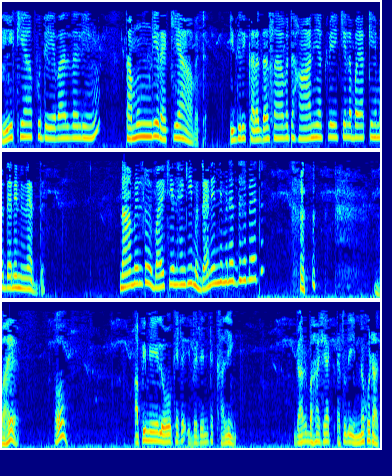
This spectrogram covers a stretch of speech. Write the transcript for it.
ඒ කියාපු දේවල් වලින් tamunගේ රැකියාවට ඉදිරි කලදසාවට හානියක් වෙයි කියලා බයක් එහෙම දැනෙන්නේ නැද්ද? නාමෙල්ට ওই බය කියන හැඟීම දැනෙන්නෙම නැද්ද හැබැයිට? බය. ඔව්. අපි මේ ලෝකෙට ඉපදෙන්න කලින් ගර්භාෂයක් ඇතුලේ ඉන්නකොටත්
